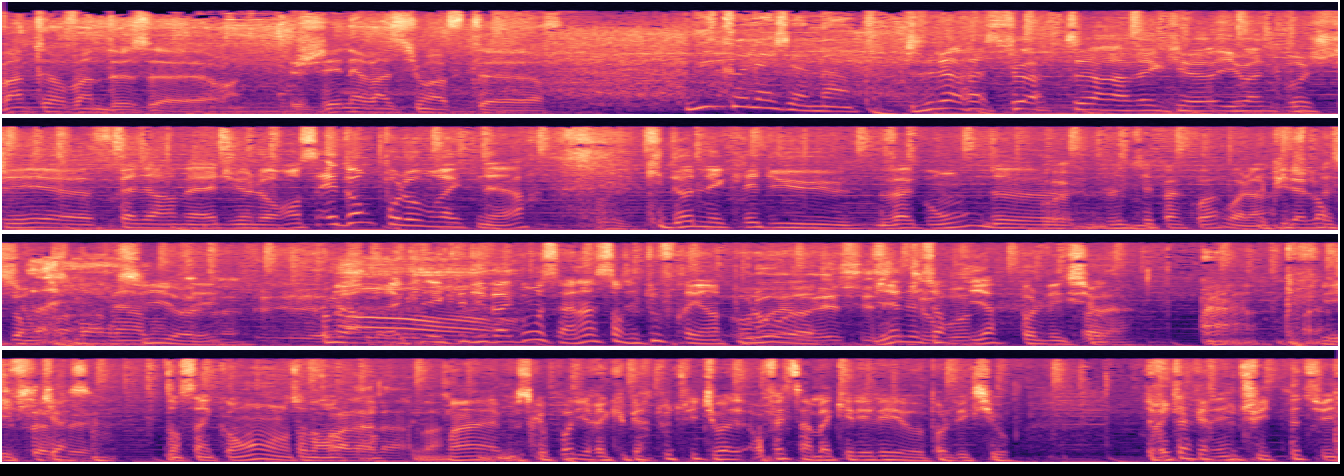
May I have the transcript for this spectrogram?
20h22h. Génération After. Nicolas Jamin. Génération After avec euh, Johan Crochet, euh, Fred Hermel, Julien Laurence et donc Paulo Breitner qui donne les clés du wagon de je ne sais pas quoi. Voilà. Et puis la lampe de lancement aussi. euh, Non, les, les clés du wagon, c'est à l'instant, c'est tout frais. Hein. Paulo Ouais, euh, ouais, c'est- vient de le sortir, Paul Vexio. Voilà. Voilà. efficace. Dans 5 ans, on l'entendra Voilà, encore. là. tu vois. Ouais, parce que Paul, il récupère tout de suite. Tu vois, en fait, c'est un Makelele, euh, Paul Vexio. Il récupère tout de suite. Tout de suite.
